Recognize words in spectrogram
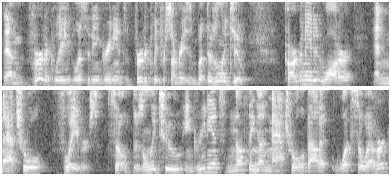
them vertically, listed the ingredients vertically for some reason, but there's only two. Carbonated water and natural flavors. So there's only two ingredients, nothing unnatural about it whatsoever.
